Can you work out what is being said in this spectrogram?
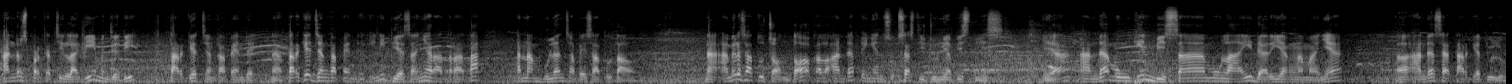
Anda harus perkecil lagi menjadi target jangka pendek. Nah, target jangka pendek ini biasanya rata-rata 6 bulan sampai satu tahun. Nah, ambil satu contoh, kalau Anda ingin sukses di dunia bisnis, ya, Anda mungkin bisa mulai dari yang namanya uh, Anda set target dulu.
